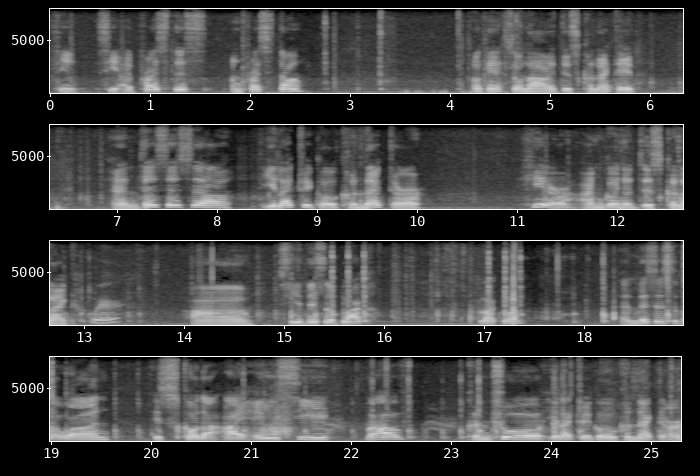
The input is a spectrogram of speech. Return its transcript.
thing. See I press this and press down. Okay so now it is connected. And this is a electrical connector. Here I'm going to disconnect. Where? Uh, see this is a black black one? And this is the one it's called a IAC valve control electrical connector.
